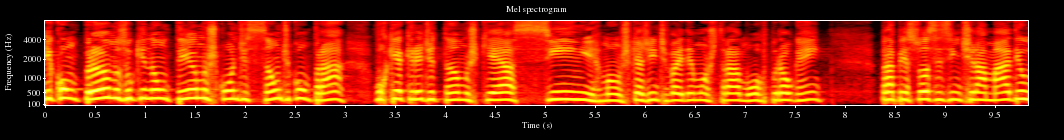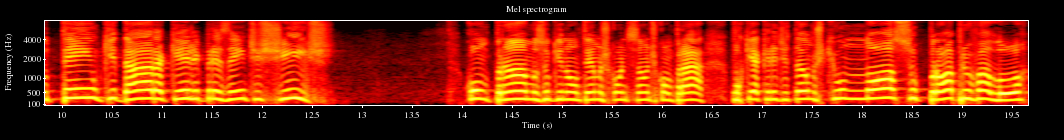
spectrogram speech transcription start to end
E compramos o que não temos condição de comprar, porque acreditamos que é assim, irmãos, que a gente vai demonstrar amor por alguém. Para a pessoa se sentir amada, eu tenho que dar aquele presente X. Compramos o que não temos condição de comprar, porque acreditamos que o nosso próprio valor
